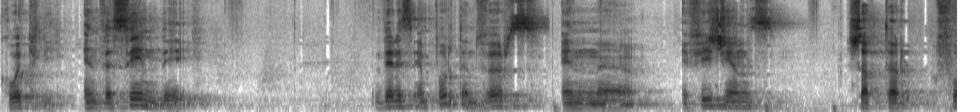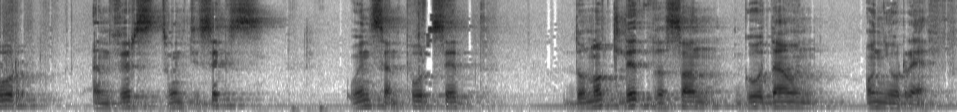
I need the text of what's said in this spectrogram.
quickly in the same day. There is important verse in uh, Ephesians chapter 4 and verse 26 when St. Paul said, Do not let the sun go down on your wrath.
